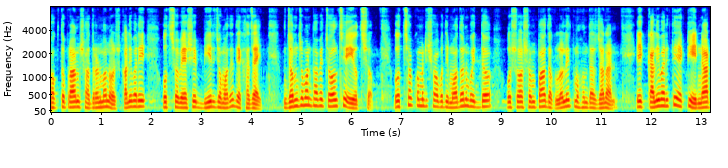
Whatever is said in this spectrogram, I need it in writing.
ভক্তপ্রাণ সাধারণ মানুষ কালীবাড়ি উৎসবে এসে ভিড় জমাতে দেখা যায়। জমজমাটভাবে চলছে এই উৎসব। উৎসব কমিটির সভাপতি মদন বৈদ্য ও সহসম্পাদক ললিত মোহন দাস জানান, এই কালীবাড়িতে একটি নাট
